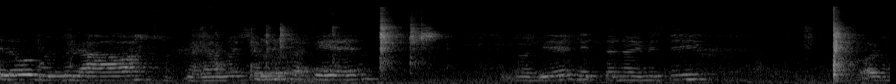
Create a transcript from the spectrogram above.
হ্যালো বন্ধুরা আপনারা আমার সঙ্গে থাকেন নিত্য নৈমিত্তিক কর্ম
